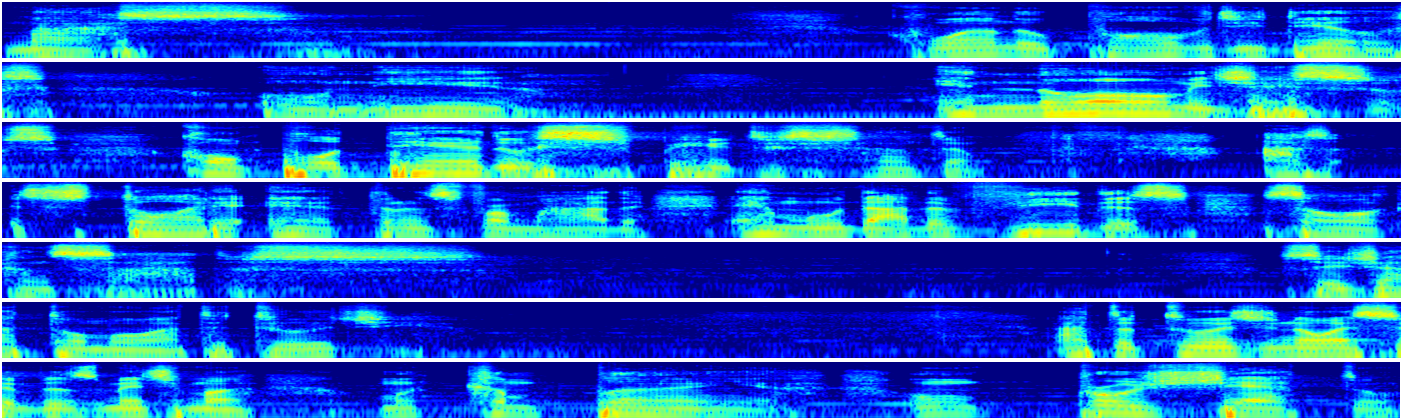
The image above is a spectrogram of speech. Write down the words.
Mas, quando o povo de Deus uniram em nome de Jesus, com o poder do Espírito Santo, a história é transformada, é mudada, vidas são alcançadas. Você já tomou atitude? Atitude não é simplesmente uma, uma campanha, um projeto,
